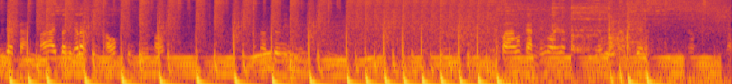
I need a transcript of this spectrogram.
บรรยากาศไปตอนนี้ก็ต้องขึ้นเขาขึ้นปีนเขาเราเจอนี่ปลามากัดจังน้อยนะครับเดี๋ยวไปทำเพื่อนครับเขา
